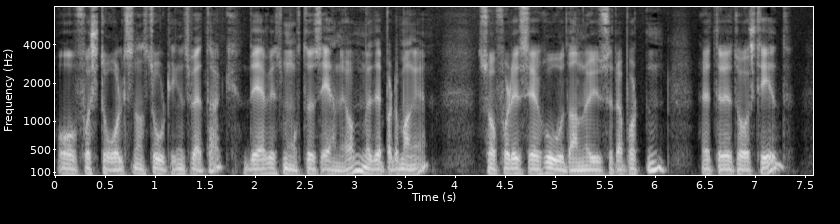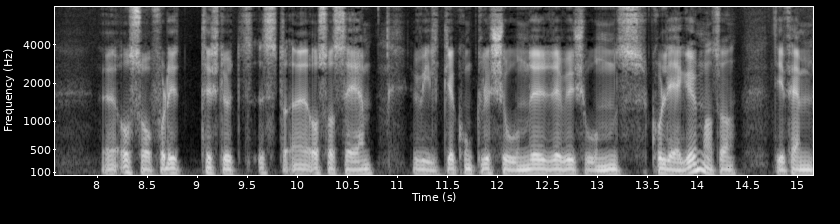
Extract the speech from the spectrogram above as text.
og forståelsen av Stortingets vedtak. Det er vi som oftest enige om med departementet. Så får de se hovedanalyserapporten etter et års tid. Eh, og så får de til slutt eh, også se hvilke konklusjoner revisjonens kollegium, altså de fem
